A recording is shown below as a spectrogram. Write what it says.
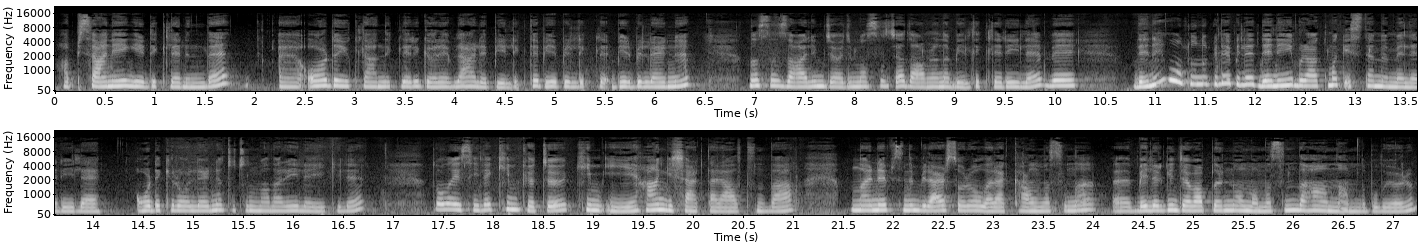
hapishaneye girdiklerinde e, orada yüklendikleri görevlerle birlikte birbirlerine nasıl zalimce, acımasızca davranabildikleriyle ve deney olduğunu bile bile deneyi bırakmak istememeleriyle, oradaki rollerine tutunmalarıyla ilgili. Dolayısıyla kim kötü, kim iyi, hangi şartlar altında bunların hepsinin birer soru olarak kalmasını, e, belirgin cevaplarının olmamasını daha anlamlı buluyorum.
